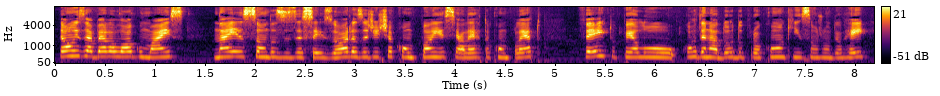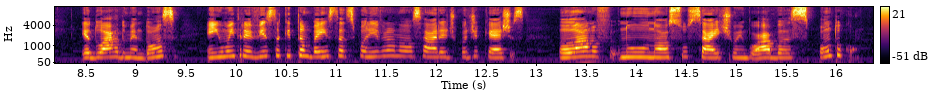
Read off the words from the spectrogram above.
Então, Isabela, logo mais na edição das 16 horas, a gente acompanha esse alerta completo feito pelo coordenador do PROCON aqui em São João Del Rei, Eduardo Mendonça, em uma entrevista que também está disponível na nossa área de podcasts, lá no, no nosso site, o emboabas.com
